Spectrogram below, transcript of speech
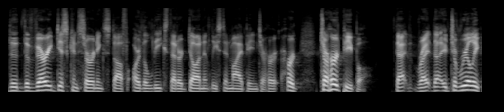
the the very disconcerting stuff are the leaks that are done, at least in my opinion, to hurt hurt to hurt people. That right that, to really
